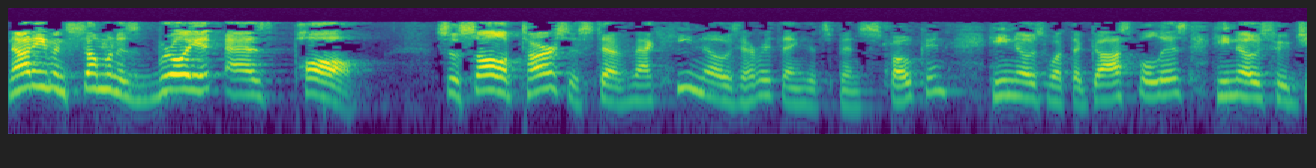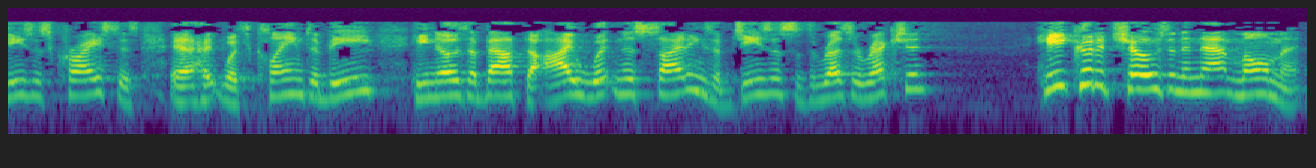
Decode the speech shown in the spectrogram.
Not even someone as brilliant as Paul. So Saul of Tarsus steps back. He knows everything that's been spoken. He knows what the gospel is. He knows who Jesus Christ is, uh, was claimed to be. He knows about the eyewitness sightings of Jesus the resurrection. He could have chosen in that moment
